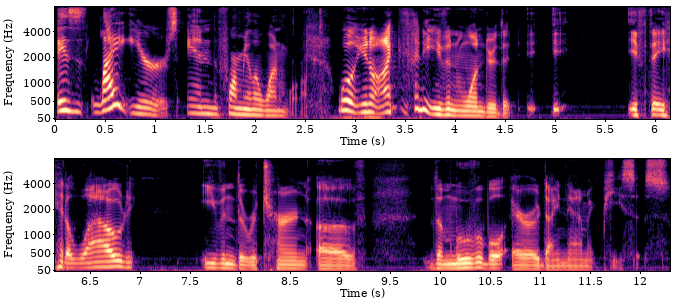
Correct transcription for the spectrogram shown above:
is light years in the Formula One world. Well, you know, I kind of even wonder that if they had allowed even the return of the movable aerodynamic pieces,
